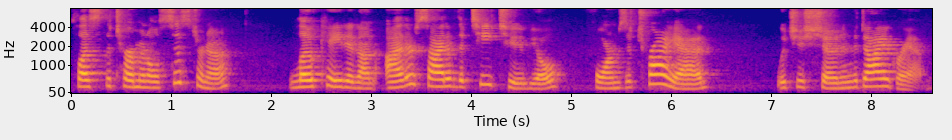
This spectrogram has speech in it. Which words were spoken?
plus the terminal cisterna located on either side of the T-tubule forms a triad, which is shown in the diagram.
